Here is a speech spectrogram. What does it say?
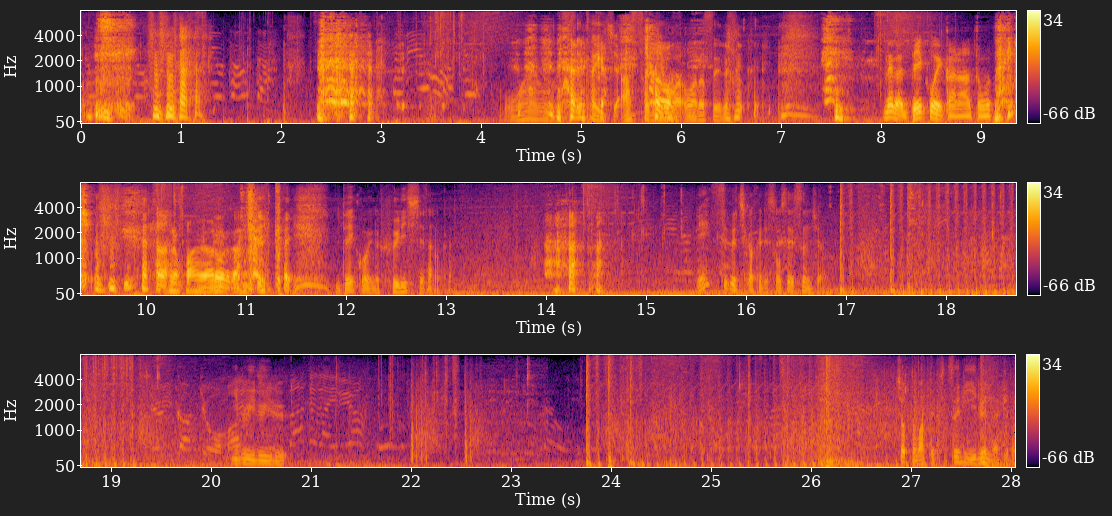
お前を世界一あっさり終わらせる。なんかデコイかなと思ったけど。ただのファンガロールだった。かい。デコイのふりしてたのか。えすぐ近くで蘇生すんじゃんいるいるいる。ちょっと待って普通にいるんだけど。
